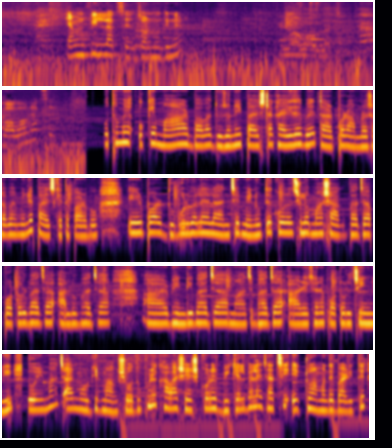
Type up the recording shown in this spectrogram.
কেমন ফিল লাগছে জন্মদিনের? ওয়াও ওয়াও লাগছে। ওয়াও লাগছে? প্রথমে ওকে মা আর বাবা দুজনেই পায়েসটা খাইয়ে দেবে, তারপর আমরা সবাই মিলে পায়েস খেতে পারব। এরপর দুপুরবেলায় লাঞ্চে মেনুতে করেছিল মা শাক ভাজা, পটল ভাজা, আলু ভাজা, আর ভেন্ডি ভাজা, মাছ ভাজা, আর এখানে পটল চিংড়ি, দই মাছ আর মুরগির মাংস। দুপুরে খাওয়া শেষ করে বিকেলবেলায় যাচ্ছি একটু আমাদের বাড়িতে।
